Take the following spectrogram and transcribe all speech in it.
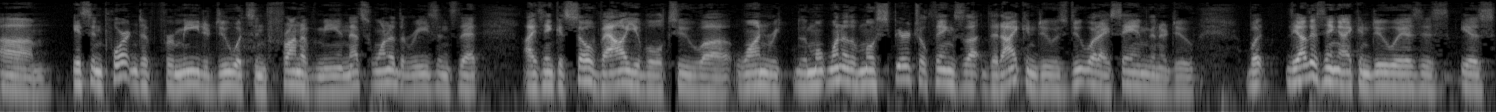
um, it's important to, for me to do what's in front of me, and that's one of the reasons that I think it's so valuable to uh, one. Re, the, one of the most spiritual things that, that I can do is do what I say I'm going to do, but the other thing I can do is is is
